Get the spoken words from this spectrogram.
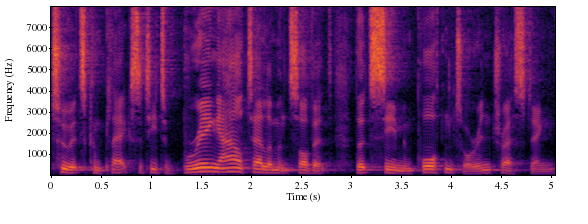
to its complexity, to bring out elements of it that seem important or interesting.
